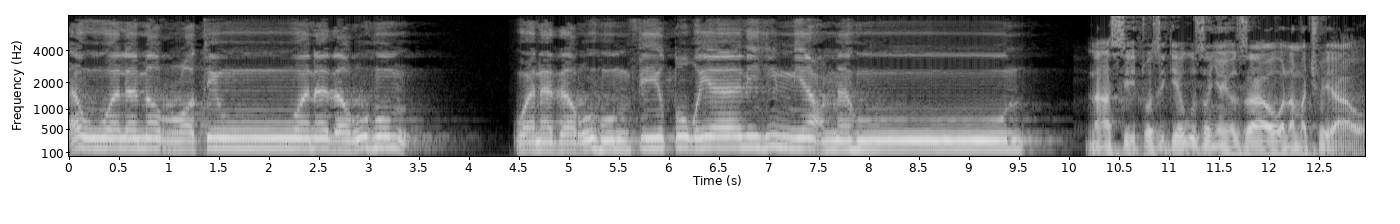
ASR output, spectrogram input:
اول مره ونذرهم ونذرهم في طغيانهم يعمهون Nasi twazigeuza nyoyo zao na macho yao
